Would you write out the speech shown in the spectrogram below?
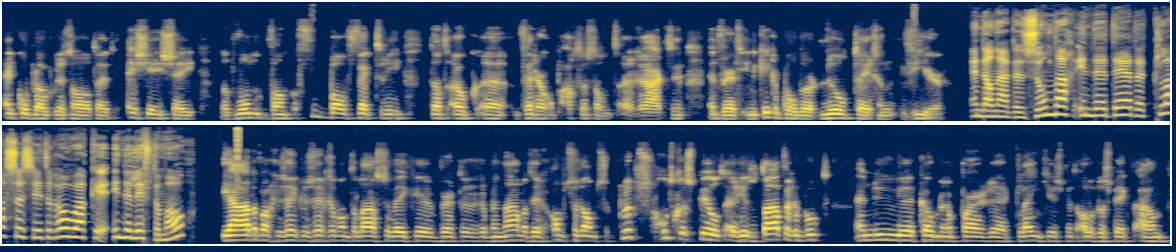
En koploper is nog altijd SJC. Dat won van Football Factory. Dat ook uh, verder op achterstand raakte. Het werd in de kikkerpolder 0 tegen 4. En dan naar de zondag in de derde klasse zit Roak in de lift omhoog. Ja, dat mag je zeker zeggen, want de laatste weken werd er met name tegen Amsterdamse clubs goed gespeeld en resultaten geboekt. En nu uh, komen er een paar uh, kleintjes met alle respect aan.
